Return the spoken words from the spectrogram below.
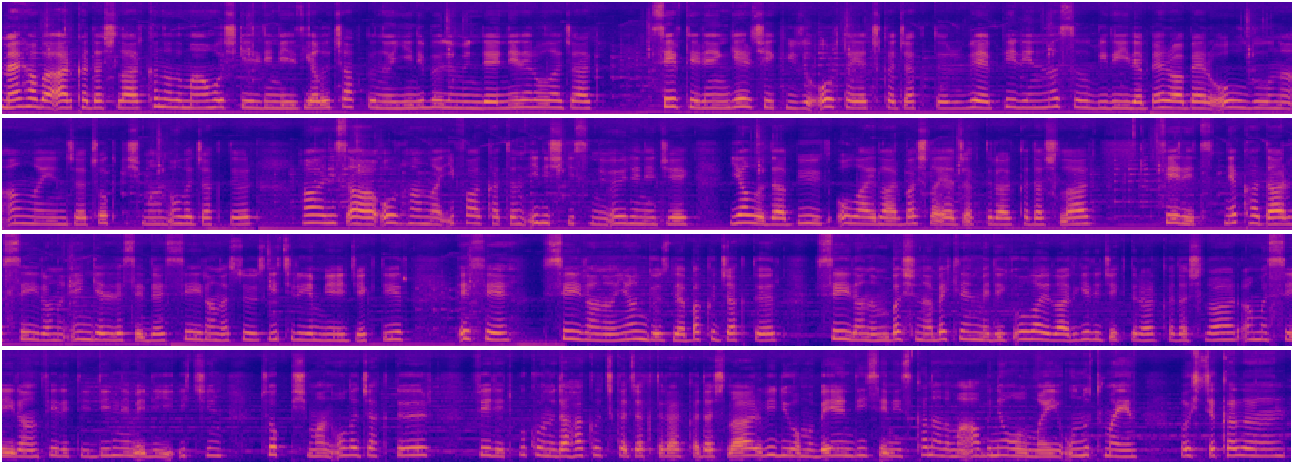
Merhaba arkadaşlar kanalıma hoş geldiniz. Yalı Çapkını yeni bölümünde neler olacak? Serter'in gerçek yüzü ortaya çıkacaktır ve Pelin nasıl biriyle beraber olduğunu anlayınca çok pişman olacaktır. Halis Ağa Orhan'la İfakat'ın ilişkisini öğrenecek. Yalı'da büyük olaylar başlayacaktır arkadaşlar. Ferit ne kadar Seyran'ı engellese de Seyran'a söz geçiremeyecektir. Efe Seyran'a yan gözle bakacaktır. Seyran'ın başına beklenmedik olaylar gelecektir arkadaşlar. Ama Seyran Ferit'i dinlemediği için çok pişman olacaktır. Ferit bu konuda haklı çıkacaktır arkadaşlar. Videomu beğendiyseniz kanalıma abone olmayı unutmayın. Hoşçakalın.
